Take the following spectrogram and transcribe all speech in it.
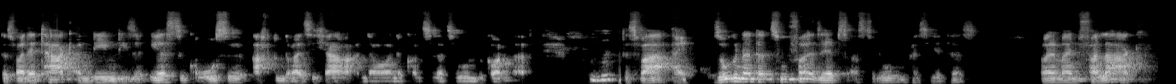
Das war der Tag, an dem diese erste große 38 Jahre andauernde Konstellation begonnen hat. Mhm. Das war ein sogenannter Zufall, selbst Astrologen passiert das, weil mein Verlag,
